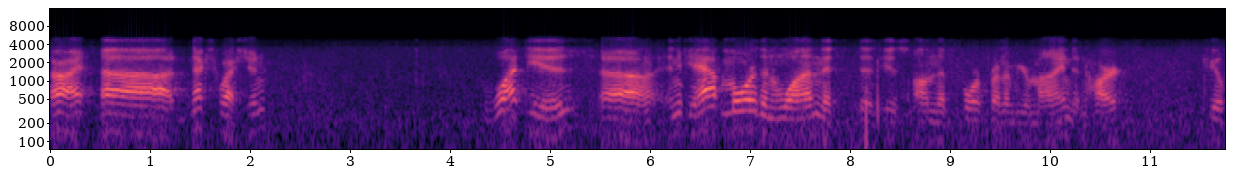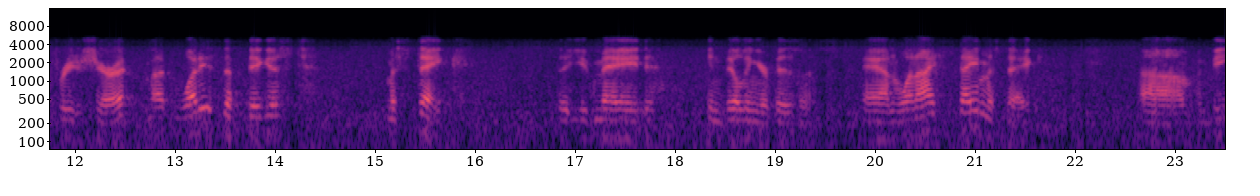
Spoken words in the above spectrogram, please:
All right. Uh, next question what is, uh, and if you have more than one that, that is on the forefront of your mind and heart, feel free to share it. But what is the biggest mistake that you've made in building your business? And when I say mistake, um, it'd be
